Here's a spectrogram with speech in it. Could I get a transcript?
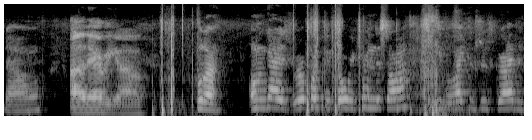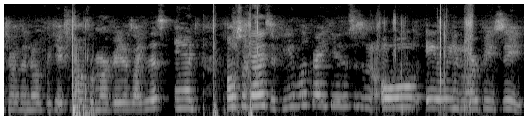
No. Oh, there we go. Hold on. Oh, and guys, real quick before we turn this on, leave a like and subscribe and turn the notification bell for more videos like this. And also, guys, if you look right here, this is an old Alienware PC.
